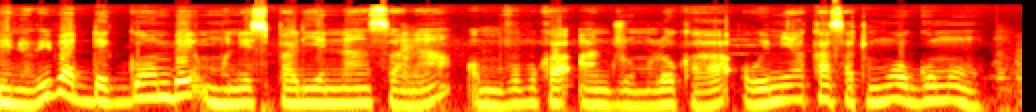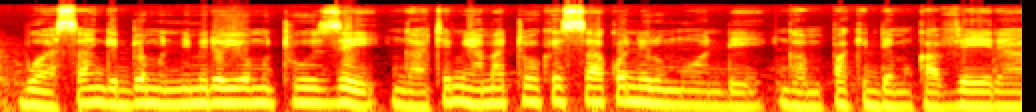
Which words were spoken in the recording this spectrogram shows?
bino bibadde eggombe munisipali y'e nansana omuvubuka andrew muloka ow'emyaka asatu mu ogumu bw'asangiddwa mu nnimiro y'omutuuze ng'atemye amatooke ssaako ne lumonde nga mupakidde mu kaveera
